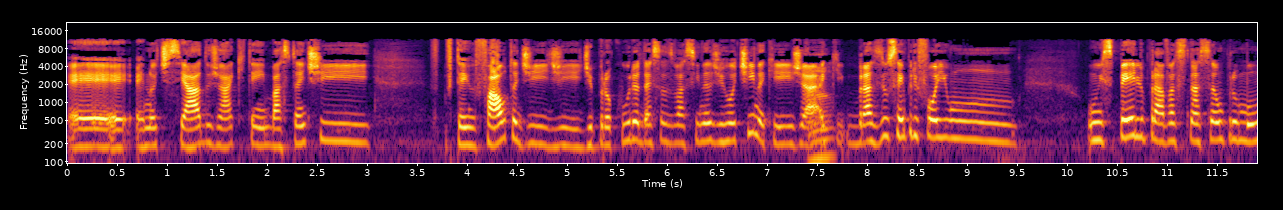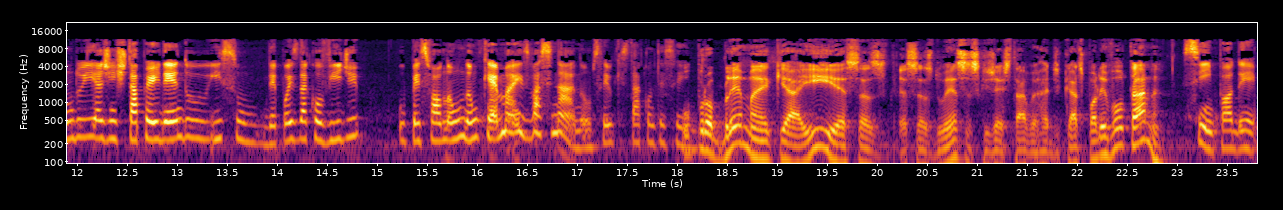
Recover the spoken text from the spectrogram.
É, é noticiado já que tem bastante. Tem falta de, de, de procura dessas vacinas de rotina, que já. Uhum. que o Brasil sempre foi um. Um espelho para a vacinação para o mundo e a gente está perdendo isso depois da Covid. O pessoal não, não quer mais vacinar, não sei o que está acontecendo. O problema é que aí essas, essas doenças que já estavam erradicadas podem voltar, né? Sim, pode.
